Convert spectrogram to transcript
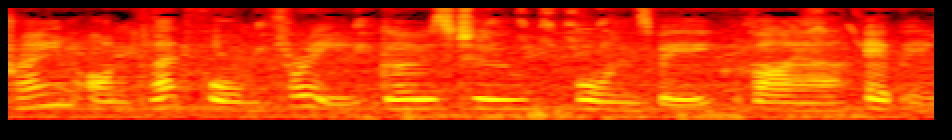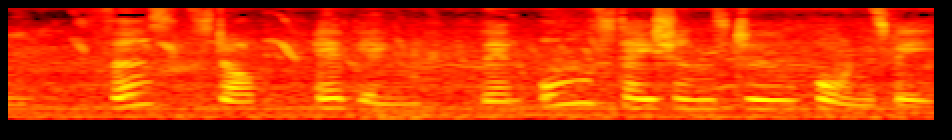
train on platform 3 goes to Hornsby via Epping. First stop Epping, then all stations to Hornsby.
